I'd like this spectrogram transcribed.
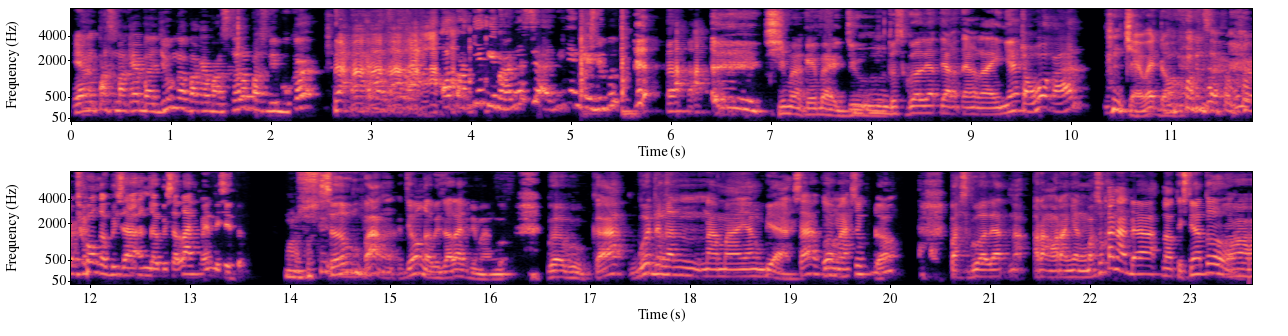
Yang pas pakai baju nggak pakai masker, pas dibuka pakai. Otaknya gimana sih anjing yang kayak gitu? si pakai baju. Hmm. Terus gua lihat yang yang lainnya Cowok kan? cewek dong. Oh. Cuma nggak bisa nggak bisa live kan di situ. Sembang, cuma nggak bisa live di Manggo. Gue buka, gue dengan nama yang biasa, gue Hmm. masuk dong. Pas gue lihat orang-orang yang masuk kan ada notisnya tuh, Ah.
